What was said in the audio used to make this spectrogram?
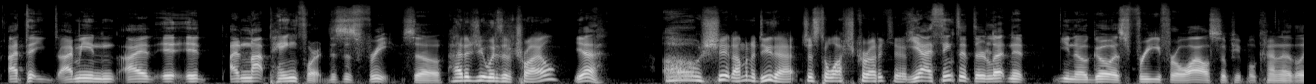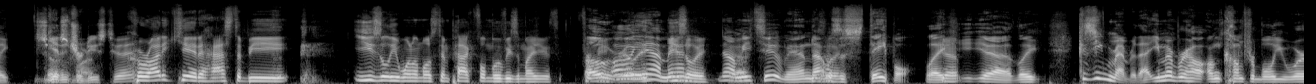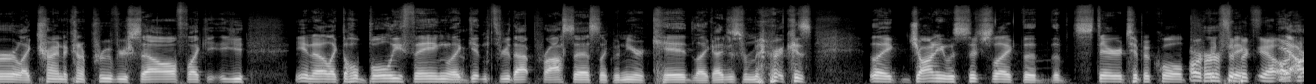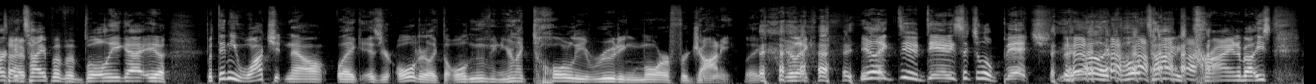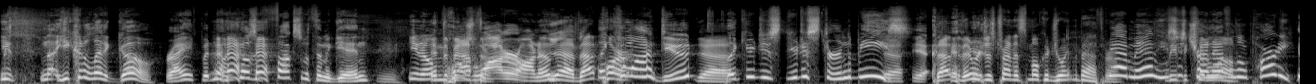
I think. I mean, I it, it. I'm not paying for it. This is free. So How did you? What is it? A trial? yeah, Oh shit! I'm gonna do that just to watch Karate Kid. yeah. I think that they're letting it, you know, go as free for a while, so people kind of like So get smart. introduced to it. Karate Kid has to be easily one of the most impactful movies of my youth. For Oh, me. Oh Really? yeah, man. Easily. No, me too, man. That was a staple. Like, Yep. yeah, like because you remember that. You remember how uncomfortable you were, like trying to kind of prove yourself, like you, you know, like the whole bully thing, like getting through that process, like when you're a kid. Like I just remember because. Like Johnny was such like the the stereotypical perfect Archetypic- yeah, archetype. archetype of a bully guy, you know. But then you watch it now, like as you're older, like the old movie, and you're like totally rooting more for Johnny. Like you're like you're like, dude, Danny's such a little bitch. You know, like the whole time he's crying about he's he's not, he could have let it go, right? But no, he goes and fucks with him again. You know, In the pours bathroom. water on him. Yeah, that like, part- Come on, dude. Yeah. like you're just you're just stirring the bees. Yeah. That, they were just trying to smoke a joint in the bathroom. Yeah, man, he's Leave the just kid trying to have a alone. little party.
